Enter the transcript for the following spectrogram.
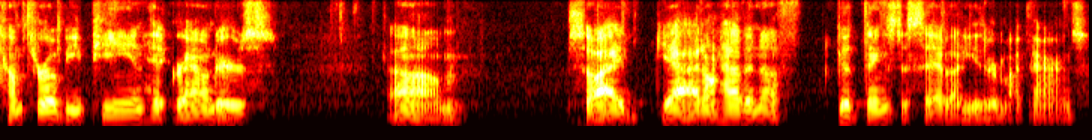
come throw BP and hit grounders. Um, so I yeah, I don't have enough good things to say about either of my parents.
